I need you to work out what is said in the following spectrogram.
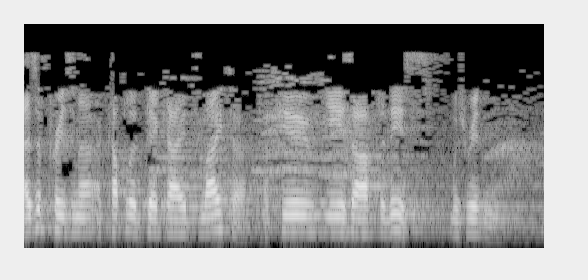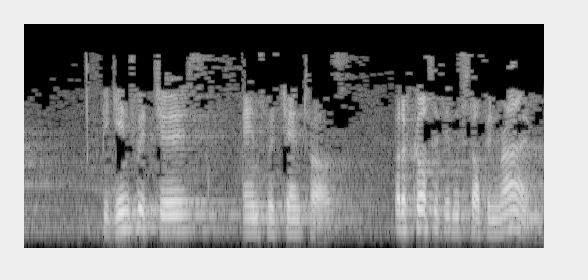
as a prisoner a couple of decades later, a few years after this was written. Begins with Jews, ends with Gentiles. But of course, it didn't stop in Rome.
